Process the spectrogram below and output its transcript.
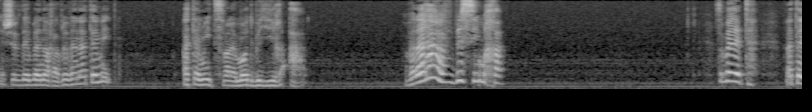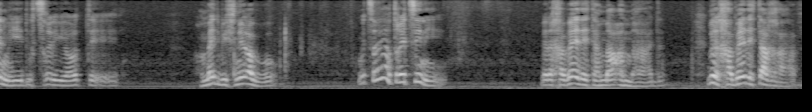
יש הבדל בין הרב לבין התלמיד. התלמיד צריך לעמוד ביראה, אבל הרב בשמחה. זאת אומרת, התלמיד הוא צריך להיות אה, עומד בפני רבו, הוא צריך להיות רציני ולכבד את המעמד ולכבד את הרב,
